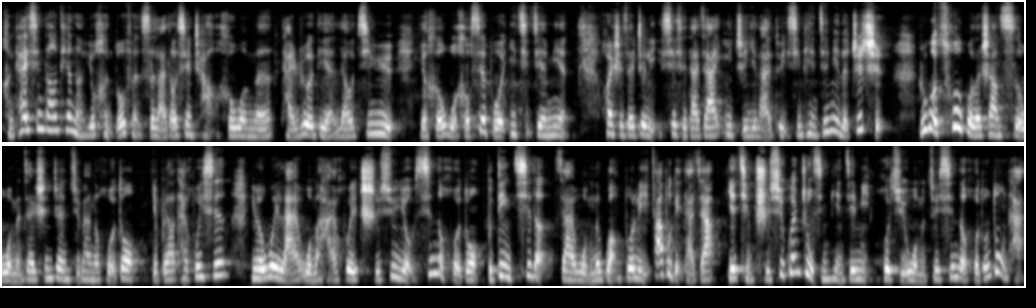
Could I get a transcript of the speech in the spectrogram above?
很开心。当天呢，有很多粉丝来到现场和我们谈热点、聊机遇，也和我和谢博一起见面。幻视在这里，谢谢大家一直以来对芯片揭秘的支持。如果错过了上次我们在深圳举办的活动，也不要太灰心，因为未来我们还会持续有新的活动，不定期的在我们的广播里发布给大家。也请持续关注芯片揭秘，获取我们最新的活动动态。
